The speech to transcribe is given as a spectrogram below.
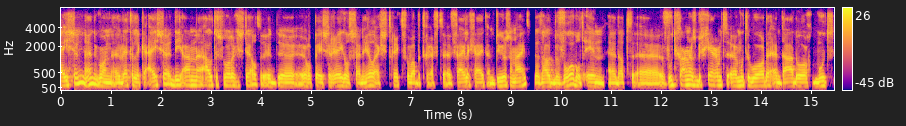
eisen, hè, gewoon eh, wettelijke eisen die aan eh, auto's worden gesteld. Eh, De Europese regels zijn heel erg strikt voor wat betreft veiligheid en duurzaamheid. Dat houdt bijvoorbeeld in dat voetgangers beschermd moeten worden en daardoor moet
